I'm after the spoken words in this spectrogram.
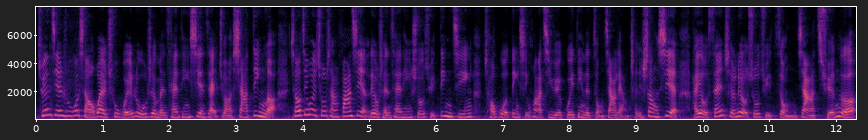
春节如果想要外出围炉，热门餐厅现在就要下定了。消基会抽查发现，六成餐厅收取定金超过定型化契约规定的总价两成上限，还有三成六收取总价全额，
